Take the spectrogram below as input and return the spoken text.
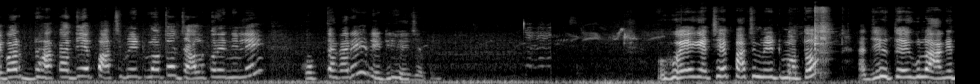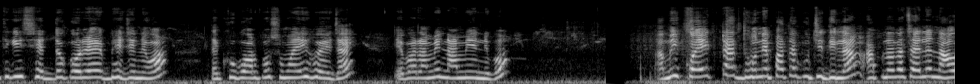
এবার ঢাকা দিয়ে পাঁচ মিনিট মতো জাল করে নিলেই কোপ্তা কারি রেডি হয়ে যাবে। হয়ে গেছে পাঁচ মিনিট মতো। আর যেহেতু এগুলো আগে থেকেই সেদ্ধ করে ভেজে নেওয়া, তাই খুব অল্প সময়েই হয়ে যায়। এবার আমি নামিয়ে নিব। আমি কয়েকটা ধনে পাতা কুচি দিলাম। আপনারা চাইলে নাও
